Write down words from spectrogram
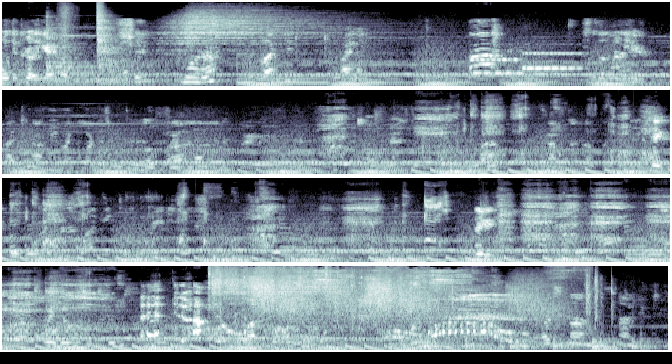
One with the curly hair. Shit. Come on, huh? The black kid? Why not? Ah! Still not here. I do not need my partners with the oh, Take I mean through the radiation. Nigga. Wait, there was a tooth? Oh, not. It's not YouTube.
